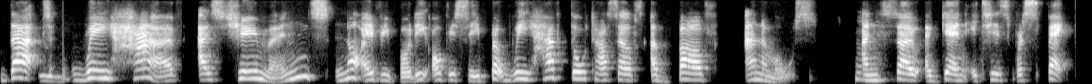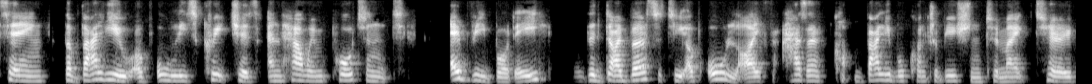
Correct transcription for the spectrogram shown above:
that mm. we have as humans, not everybody, obviously, but we have thought ourselves above animals. And hmm. so, again, it is respecting the value of all these creatures and how important everybody, the diversity of all life, has a valuable contribution to make to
